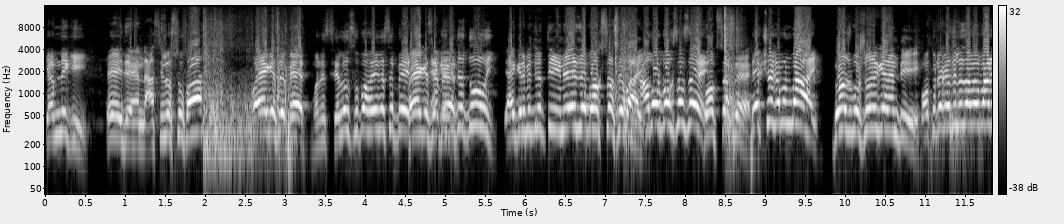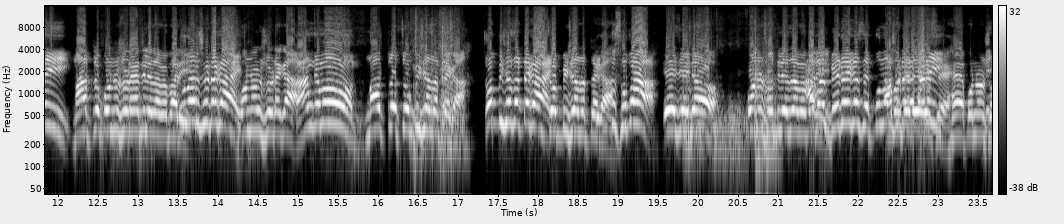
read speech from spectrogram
কেমনে কি? এই দেখেন আসিল সোফা। হয়ে গেছে মানে সেলো হয়ে গেছে হয়ে গেছে ব্যাট। দুই। একের ভিতরে তিন। এই যে বক্স আছে ভাই। আবার বক্স আছে? বক্স আছে। কেমন ভাই? দশ বছরের গ্যারান্টি কত টাকা দিলে যাবে বাড়ি? মাত্র পনেরোশো টাকা দিলে যাবে বাড়ি। পনেরোশো টাকায়? পনেরোশো টাকা। দাম কেমন? মাত্র চব্বিশ হাজার টাকা। চব্বিশ হাজার টাকায়? চব্বিশ হাজার টাকা। সোফা এই যে এটা পনেরোশো দিলে যাবে আবার হয়ে গেছে পনেরোশো টাকা হয়ে 1500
